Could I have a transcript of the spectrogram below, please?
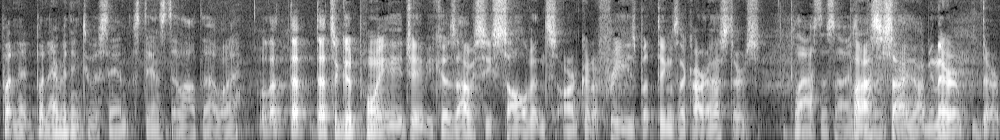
putting it, putting everything to a stand, standstill out that way. well that, that that's a good point AJ because obviously solvents aren't going to freeze but things like our esters Plasticized. plasticized. I mean, they're they're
